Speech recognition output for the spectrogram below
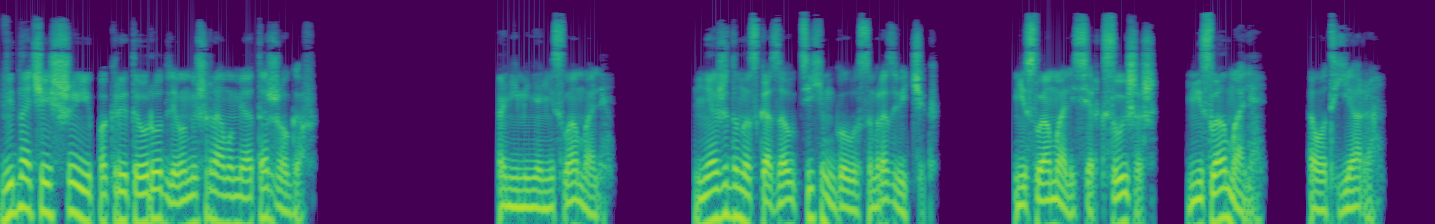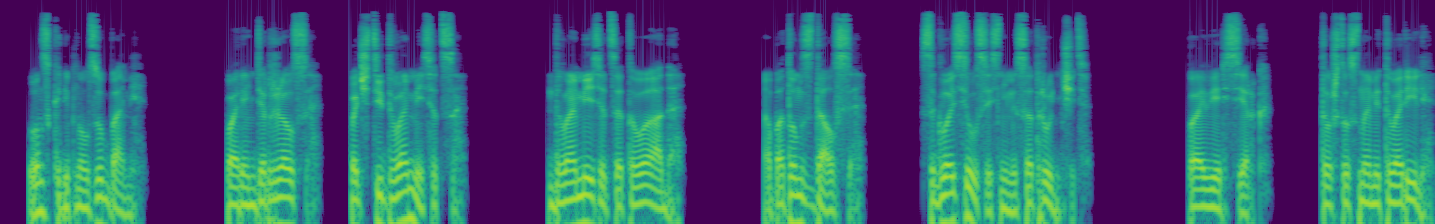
видна часть шеи, покрытая уродливыми шрамами от ожогов. Они меня не сломали. Неожиданно сказал тихим голосом разведчик. Не сломали, Серк, слышишь? Не сломали. А вот Яра... Он скрипнул зубами. Парень держался почти два месяца. Два месяца этого ада. А потом сдался. Согласился с ними сотрудничать. Поверь, Серк, то, что с нами творили,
